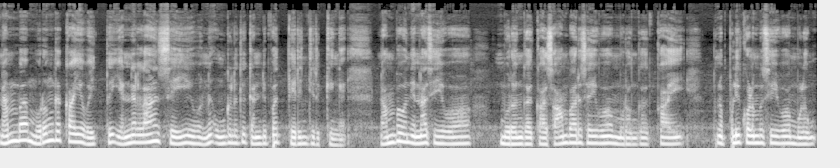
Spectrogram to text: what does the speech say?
நம்ம முருங்கைக்காயை வைத்து என்னெல்லாம் செய்வோன்னு உங்களுக்கு கண்டிப்பாக தெரிஞ்சிருக்குங்க. நம்ம வந்து என்ன செய்வோம்? முருங்கைக்காய் சாம்பார் செய்வோம் முருங்கைக்காய் புளிக்குழம்பு செய்வோம் முரு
